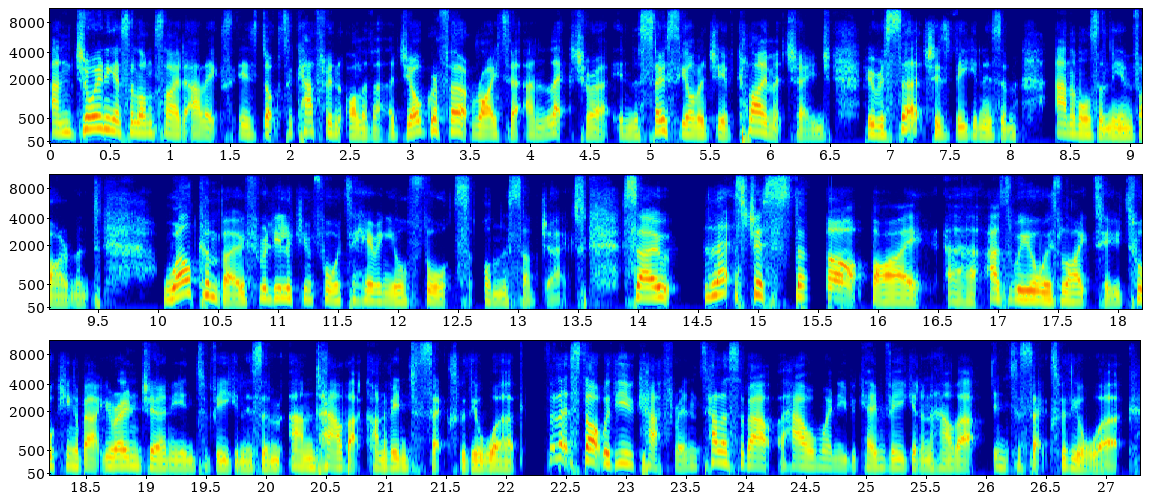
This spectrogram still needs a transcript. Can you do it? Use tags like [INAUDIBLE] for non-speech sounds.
And joining us alongside Alex is Dr. Catherine Oliver, a geographer, writer, and lecturer in the sociology of climate change, who researches veganism, animals, and the environment. Welcome both. Really looking forward to hearing your thoughts on the subject. So, let's just start by, uh, as we always like to, talking about your own journey into veganism and how that kind of intersects with your work. So let's start with you, Catherine. Tell us about how and when you became vegan and how that intersects with your work.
